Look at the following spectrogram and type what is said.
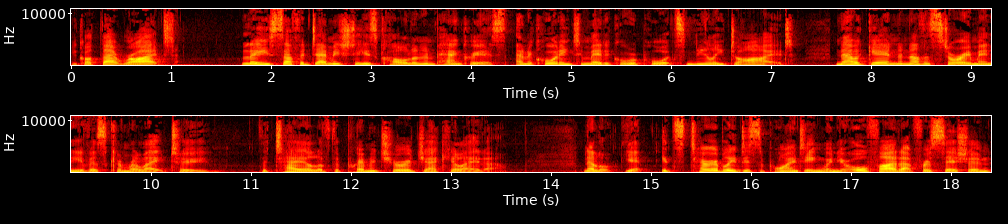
You got that right. Lee suffered damage to his colon and pancreas, and according to medical reports, nearly died. Now, again, another story many of us can relate to the tale of the premature ejaculator. Now, look, yeah, it's terribly disappointing when you're all fired up for a session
